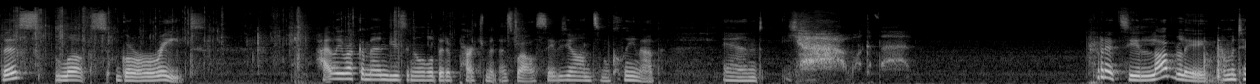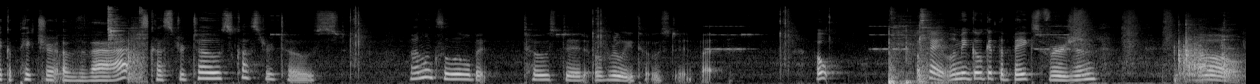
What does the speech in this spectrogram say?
This looks great. Highly recommend using a little bit of parchment as well. Saves you on some cleanup. And yeah, pretty lovely. I'm gonna take a picture of that. Custard toast, custard toast. Mine looks a little bit toasted, overly toasted, but, oh, okay, let me go get the baked version. Oh,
